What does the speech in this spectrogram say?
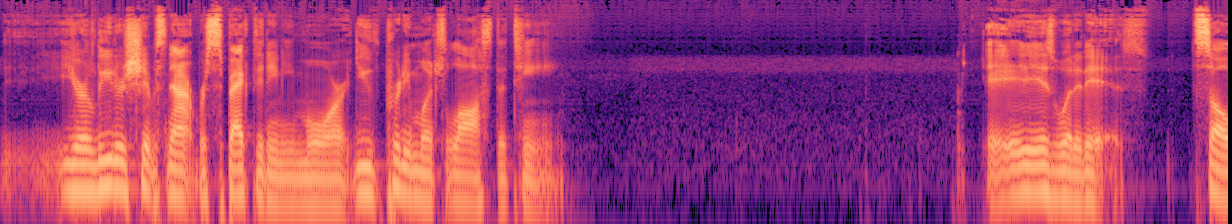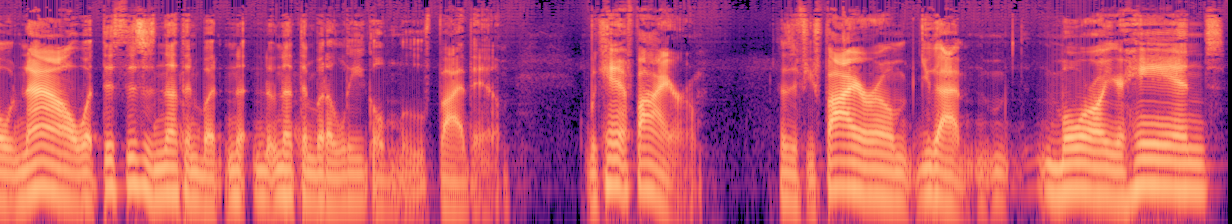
Your leadership's not respected anymore. You've pretty much lost the team. It is what it is. So now, what this this is nothing but nothing but a legal move by them. We can't fire them because if you fire him, you got more on your hands.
